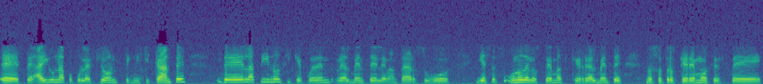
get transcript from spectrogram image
este, hay una población significante de latinos y que pueden realmente levantar su voz y ese es uno de los temas que realmente nosotros queremos este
